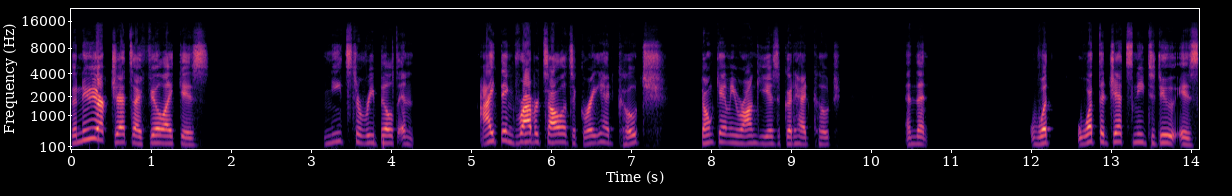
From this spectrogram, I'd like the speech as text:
the New York Jets, I feel like, is needs to rebuild, and I think Robert Saleh's a great head coach. Don't get me wrong, he is a good head coach. And then what what the Jets need to do is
